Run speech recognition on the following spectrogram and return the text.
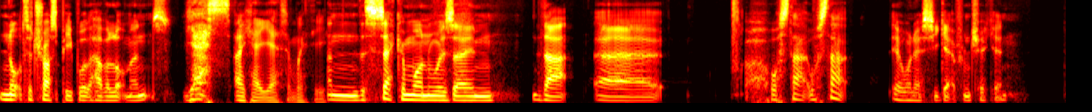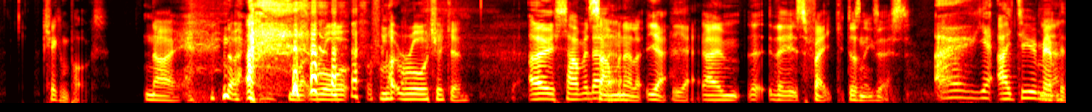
not to trust people that have allotments. Yes. Okay, yes, I'm with you. and the second one was um that uh oh, what's that what's that illness you get from chicken Chicken pox. no no from like raw from like raw chicken Oh, salmonella. salmonella yeah Yeah. um that that it's fake it doesn't exist Oh, yeah, I do remember Yeah.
